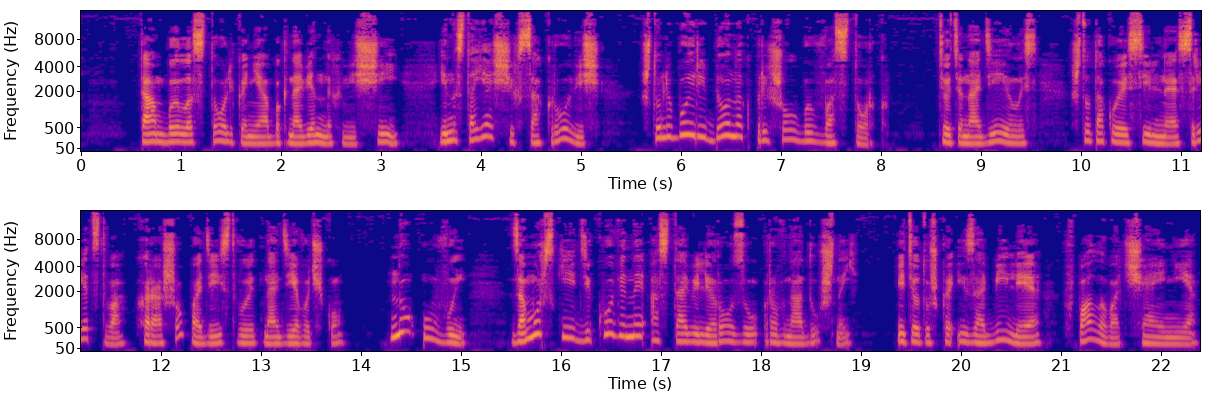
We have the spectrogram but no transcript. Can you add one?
Там было столько необыкновенных вещей и настоящих сокровищ, что любой ребенок пришел бы в восторг. Тетя надеялась, что такое сильное средство хорошо подействует на девочку. Но, увы, заморские диковины оставили Розу равнодушной, и тетушка изобилия впала в отчаяние.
